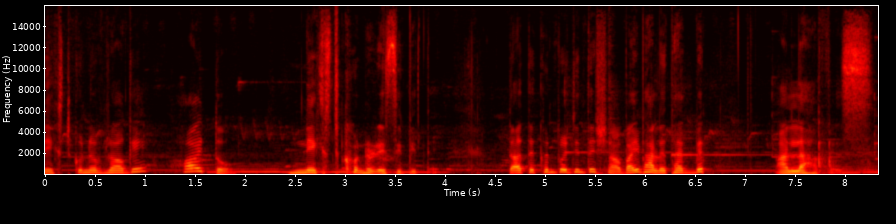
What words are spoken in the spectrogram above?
নেক্সট কোনো ব্লগে হয়তো নেক্সট কোনো রেসিপিতে ততক্ষণ পর্যন্ত সবাই ভালো থাকবেন। আল্লাহ হাফেজ।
